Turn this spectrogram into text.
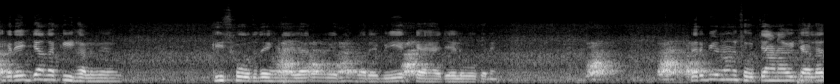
ਅੰਗਰੇਜ਼ਾਂ ਦਾ ਕੀ ਹਾਲ ਹੋਇਆ ਕੀ ਸੋਚਦੇ ਹੋਣੇ ਯਾਰ ਉਹ ਇਹਨਾਂ ਬਾਰੇ ਵੀ, ਇਹ ਕਿਹੋ ਜਿਹੇ ਲੋਕ ਨੇ? ਫਿਰ ਵੀ ਉਹਨਾਂ ਨੇ ਸੋਚਿਆ ਹੋਣਾ ਵੀ ਚੱਲ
